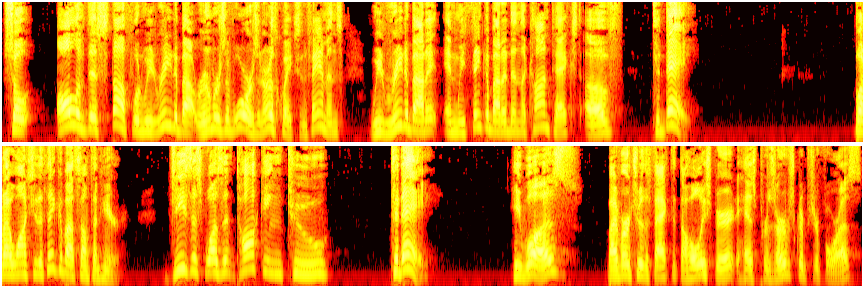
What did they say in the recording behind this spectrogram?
So all of this stuff, when we read about rumors of wars and earthquakes and famines, we read about it and we think about it in the context of today. But I want you to think about something here. Jesus wasn't talking to today. He was, by virtue of the fact that the Holy Spirit has preserved Scripture for us,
